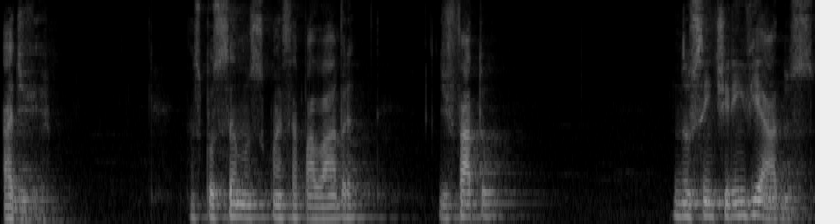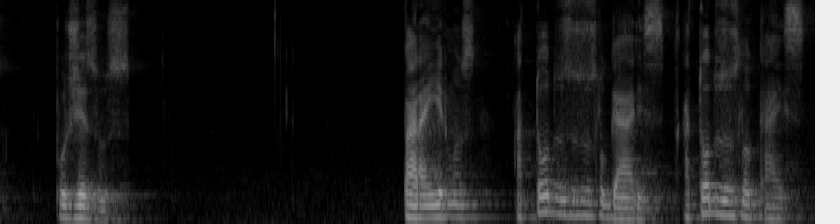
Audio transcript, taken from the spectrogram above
há de vir. Nós possamos, com essa palavra, de fato, nos sentir enviados por Jesus para irmos a todos os lugares, a todos os locais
